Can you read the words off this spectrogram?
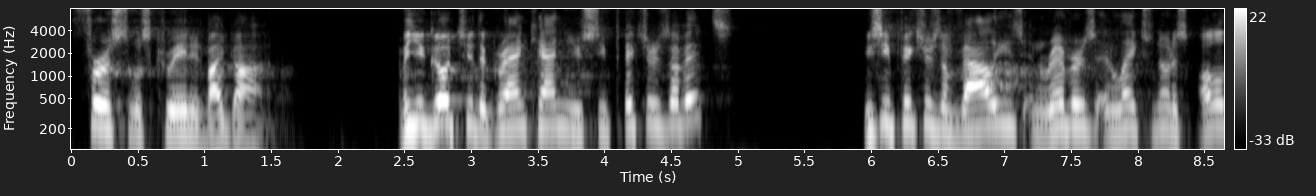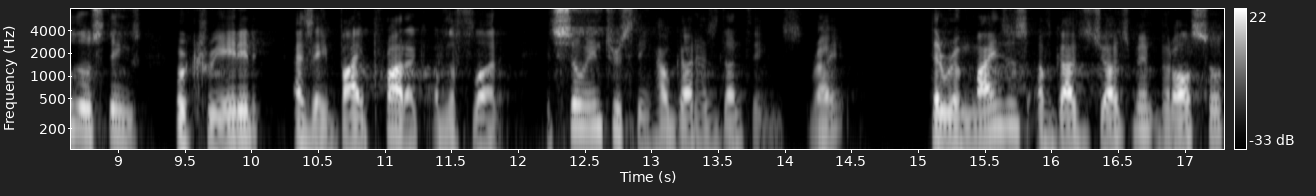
first was created by God. When you go to the Grand Canyon, you see pictures of it. You see pictures of valleys and rivers and lakes. Notice all of those things were created as a byproduct of the flood. It's so interesting how God has done things, right? That reminds us of God's judgment, but also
